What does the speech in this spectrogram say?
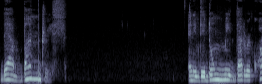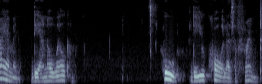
there are boundaries. And if they don't meet that requirement, they are not welcome. Who do you call as a friend?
